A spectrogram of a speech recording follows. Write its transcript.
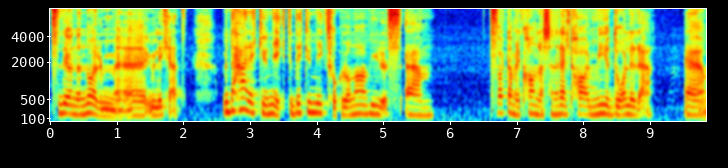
Så det er jo en enorm uh, ulikhet. Men det her er ikke unikt. Det er ikke unikt for koronavirus. Um, svarte amerikanere generelt har mye dårligere eh,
